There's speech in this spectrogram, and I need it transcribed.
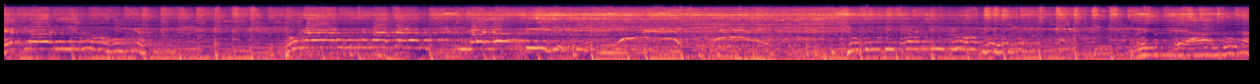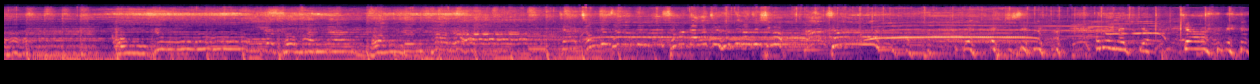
계절이 오면 돌아오마던 너였지. 조국이 가지고도 왜 옆에 안 오나? 공중에서 만난 정든 사람 안녕히 가십시오. 자, 네.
